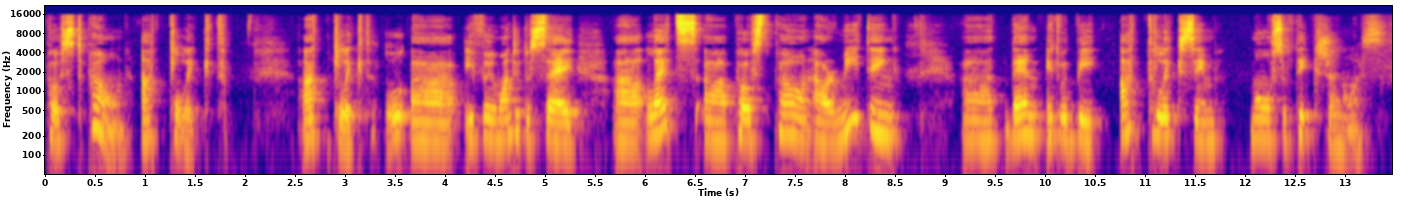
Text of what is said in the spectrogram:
postpone, atlikt. Atlikt. Uh, if we wanted to say, uh, let's uh, postpone our meeting, uh, then it would be atliksim mūsu tikšanos.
